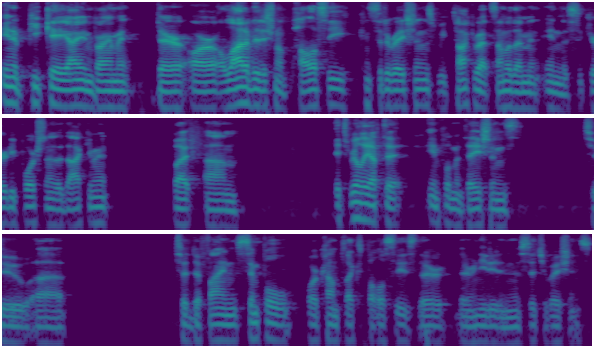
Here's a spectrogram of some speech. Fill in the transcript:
in a PKI environment, there are a lot of additional policy considerations. We talk about some of them in, in the security portion of the document, but um, it's really up to implementations to uh, to define simple or complex policies that are, that are needed in those situations.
